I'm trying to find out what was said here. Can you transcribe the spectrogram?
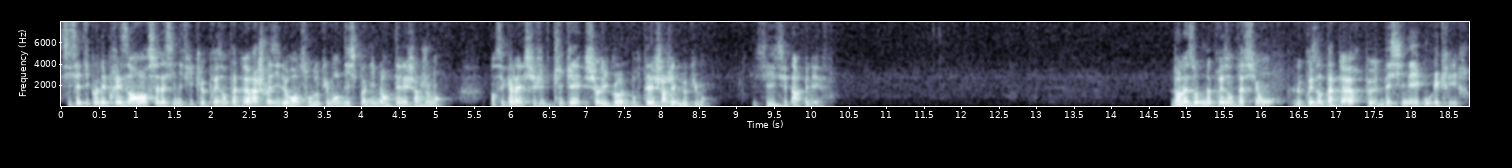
Si cette icône est présente, cela signifie que le présentateur a choisi de rendre son document disponible en téléchargement. Dans ces cas-là, il suffit de cliquer sur l'icône pour télécharger le document. Ici, c'est un PDF. Dans la zone de présentation, le présentateur peut dessiner ou écrire.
